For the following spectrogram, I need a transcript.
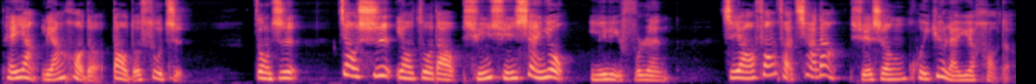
培养良好的道德素质。总之，教师要做到循循善诱，以理服人。只要方法恰当，学生会越来越好的。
